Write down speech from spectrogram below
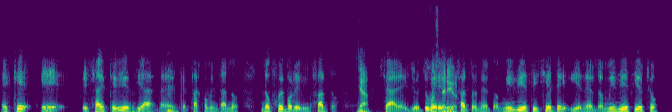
Es que eh, esa experiencia eh, que estás comentando no fue por el infarto. Ya. O sea, yo tuve el infarto en el 2017 y en el 2018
